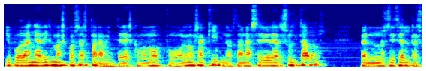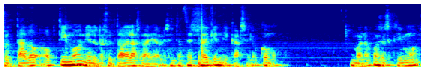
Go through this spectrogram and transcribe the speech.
y puedo añadir más cosas para mi interés. Como, vemos aquí, nos da una serie de resultados, pero no nos dice el resultado óptimo ni el resultado de las variables. Entonces eso hay que indicárselo. ¿Cómo? Bueno, pues escribimos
